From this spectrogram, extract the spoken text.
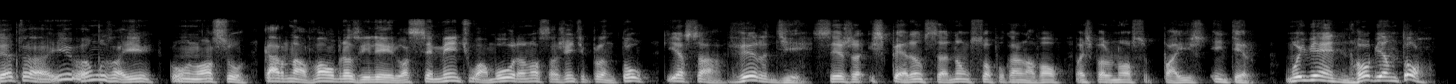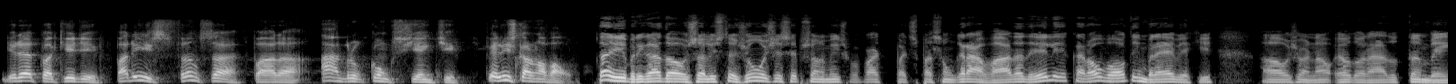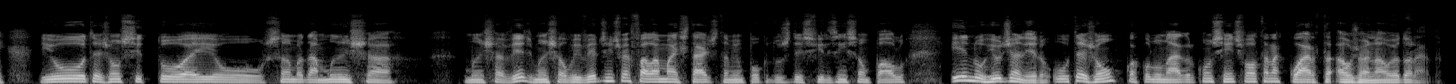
E vamos aí com o nosso carnaval brasileiro, a semente, o amor, a nossa gente plantou, que essa verde seja esperança não só para o carnaval, mas para o nosso país inteiro. Muito bem, Robianto, direto aqui de Paris, França, para Agroconsciente. Feliz Carnaval! Tá aí, obrigado ao Jalista Tejon, hoje excepcionalmente por participação gravada dele. Carol volta em breve aqui ao Jornal Eldorado também. E o Tejon citou aí o samba da Mancha Mancha Verde, Mancha Alviverde. A gente vai falar mais tarde também um pouco dos desfiles em São Paulo e no Rio de Janeiro. O Tejon, com a coluna Agroconsciente, volta na quarta ao Jornal Eldorado.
